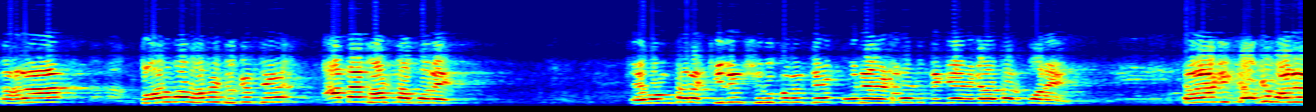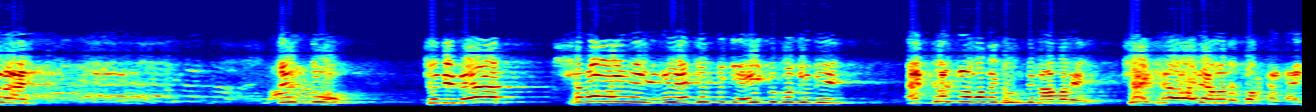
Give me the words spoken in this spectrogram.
তারা দরবারভাবে ঢুকেছে আধা ঘণ্টা পরে। এবং তারা কিলিং শুরু করেছে পনেরো এগারোটা থেকে এগারোটার পরে। তার আগে কাউকে মানে নাই। কিন্তু যদি দেব সেনাবাহিনী, এই থেকে এইটুকু যদি এক ঘণ্টার মধ্যে ঢুকতে না পারে, সেই সেনাবাহিনী আমাদের দরকার নাই।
